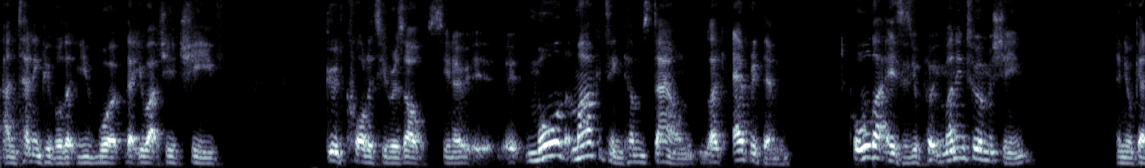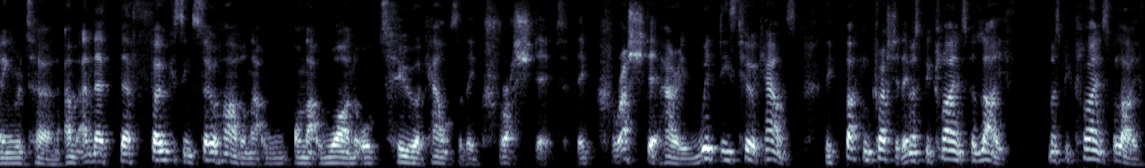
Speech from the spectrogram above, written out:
and telling people that you work, that you actually achieve good quality results. You know, it, it, more marketing comes down like everything. All that is, is you're putting money into a machine and you're getting return. Um, and they're they're focusing so hard on that on that one or two accounts that they crushed it. They crushed it, Harry, with these two accounts. They fucking crushed it. They must be clients for life. Must be clients for life.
